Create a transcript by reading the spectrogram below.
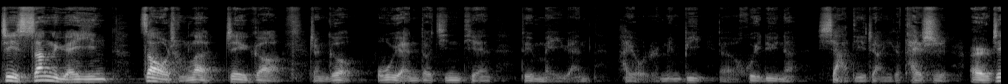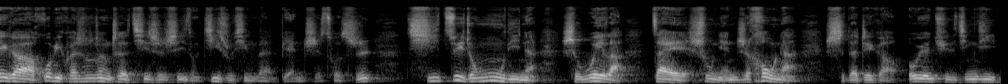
这三个原因造成了这个整个欧元到今天对美元还有人民币呃汇率呢。下跌这样一个态势，而这个货币宽松政策其实是一种技术性的贬值措施，其最终目的呢，是为了在数年之后呢，使得这个欧元区的经济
